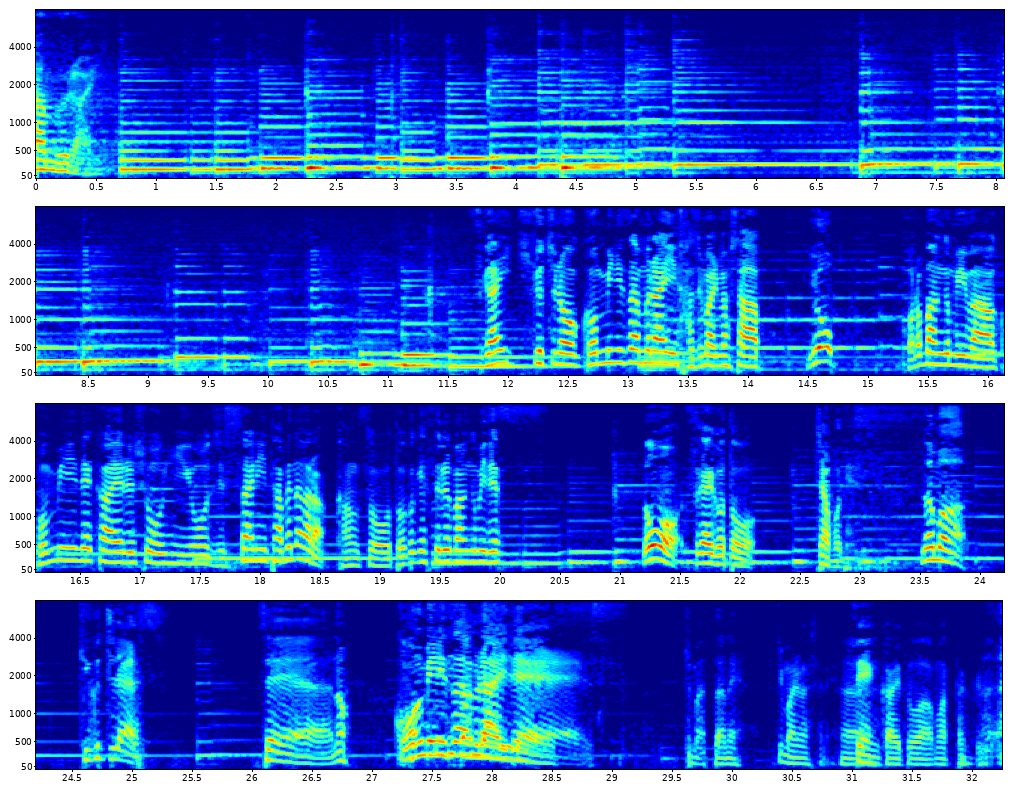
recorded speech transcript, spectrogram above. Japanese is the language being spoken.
侍菅井菊池のコンビニ侍始まりました。よこの番組はコンビニで買える商品を実際に食べながら感想をお届けする番組です。どうも、菅井こと、チャボです。っどうも、菊池です。せーの。コンビニ侍です。決まったね。決まりましたね。はい前回とは全く。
